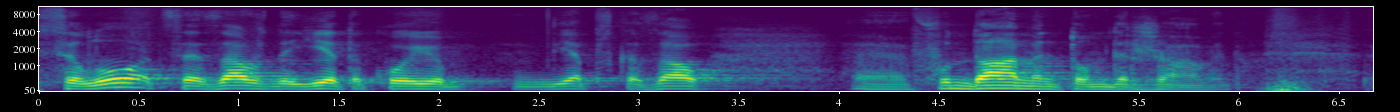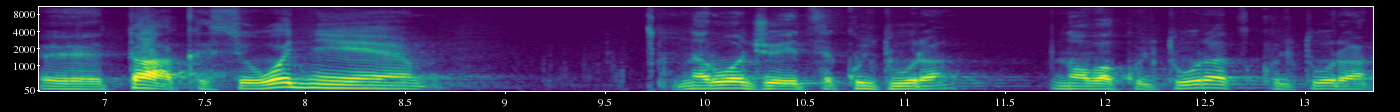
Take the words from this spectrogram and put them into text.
село це завжди є такою, я б сказав, е, фундаментом держави. Е, Так, сьогодні народжується культура, нова культура, культура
